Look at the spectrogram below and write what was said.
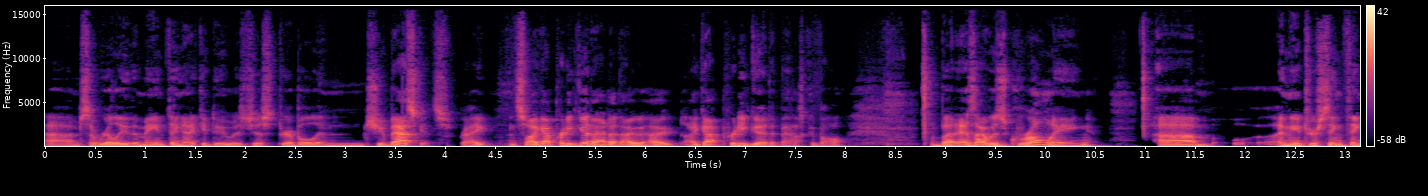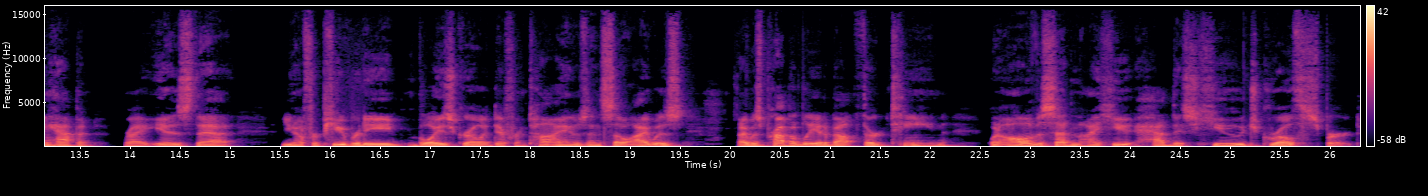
Um, so really, the main thing I could do was just dribble and shoot baskets, right? And so I got pretty good at it. I I, I got pretty good at basketball, but as I was growing, um, an interesting thing happened. Right, is that you know for puberty, boys grow at different times, and so I was I was probably at about thirteen when all of a sudden I hu- had this huge growth spurt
